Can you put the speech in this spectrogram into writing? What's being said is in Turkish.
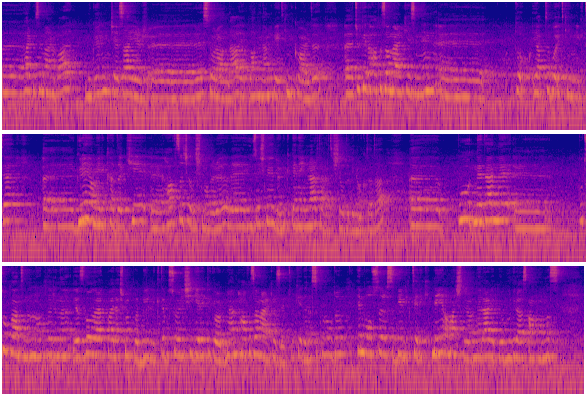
Ee, Herkese merhaba. Bugün Cezayir e, restoranda yapılan önemli bir etkinlik vardı. E, Türkiye'de Hafıza Merkezi'nin e, yaptığı bu etkinlikte Güney Amerika'daki hafıza çalışmaları ve yüzleşmeye dönük deneyimler tartışıldı bir noktada. Bu nedenle bu toplantının notlarını yazılı olarak paylaşmakla birlikte bu söyleşiyi gerekli gördüm. Hem hafıza merkezi Türkiye'de nasıl kuruldu hem de uluslararası birliktelik neyi amaçlıyor, neler yapıyor bunu biraz anlamamız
